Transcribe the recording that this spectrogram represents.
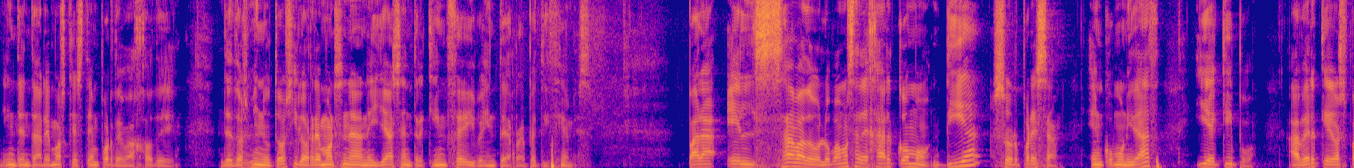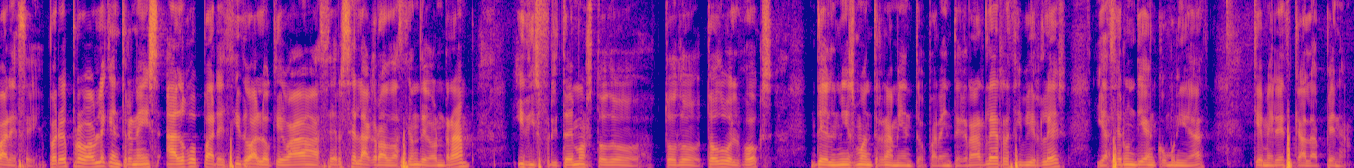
intentaremos que estén por debajo de, de dos minutos y los remos en anillas entre 15 y 20 repeticiones. Para el sábado lo vamos a dejar como día sorpresa en comunidad y equipo. A ver qué os parece. Pero es probable que entrenéis algo parecido a lo que va a hacerse la graduación de on-ramp y disfrutemos todo, todo, todo el box del mismo entrenamiento para integrarles, recibirles y hacer un día en comunidad que merezca la pena.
